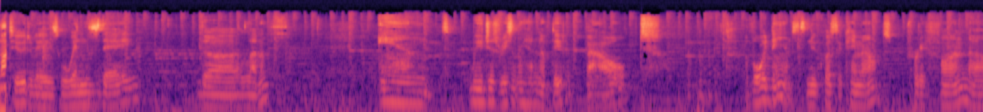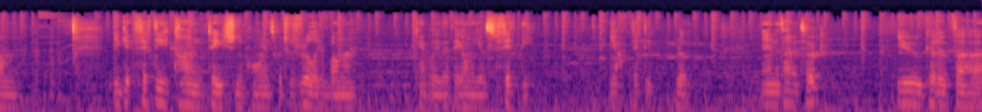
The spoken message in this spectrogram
Mark. To today's Wednesday, the 11th, and we just recently had an update about A Void Dance. A new quest that came out. It's pretty fun. Um, you get 50 commentation points, which was really a bummer. Can't believe that they only give us 50. Yeah, 50, really. And the time it took, you could have uh,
